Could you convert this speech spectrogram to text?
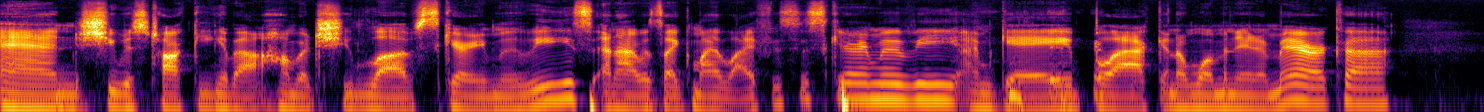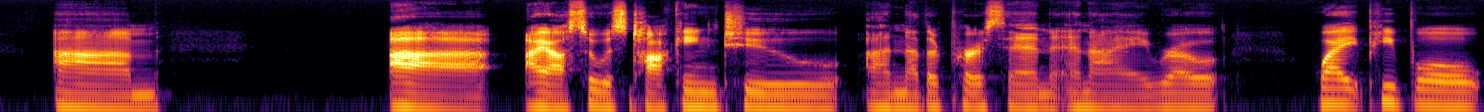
and she was talking about how much she loves scary movies and I was like, my life is a scary movie. I'm gay, black, and a woman in America. Um, uh, I also was talking to another person and I wrote, white people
